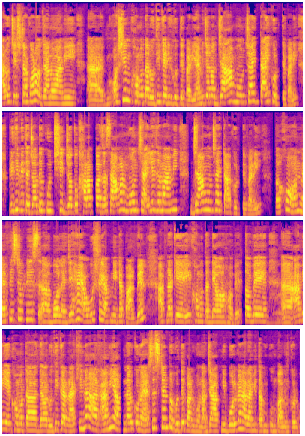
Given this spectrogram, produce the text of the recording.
আরও চেষ্টা করো, যেন আমি অসীম ক্ষমতার অধিকারী হতে পারি। আমি যেন যা মন চাই তাই করতে পারি। পৃথিবীতে যত কুৎসিত, যত খারাপ কাজ আছে, আমার মন চাইলে যেন আমি যা মন চাই তা করতে পারি। তখন ম্যাফিস্টোফ্লিস আহ, বলে যে হ্যাঁ অবশ্যই আপনি এটা পারবেন। আপনাকে এই ক্ষমতা দেওয়া হবে। তবে আমি এই ক্ষমতা দেওয়ার অধিকার রাখি না আর আমি আপনার কোনো অ্যাসিস্ট্যান্টও হতে পারব না। যা আপনি বলবেন আর আমি তা হুকুম পালন করব।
